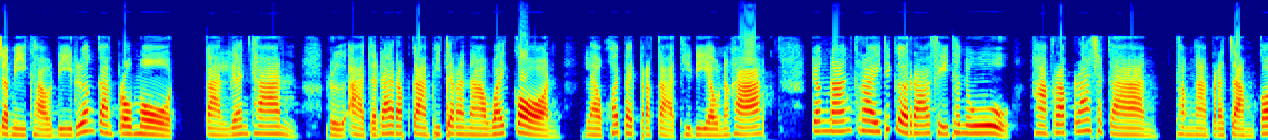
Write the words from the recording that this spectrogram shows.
จะมีข่าวดีเรื่องการโปรโมทการเลื่อนขั้น หรืออาจจะได้รับการพิจารณาไว้ก่อน แล้วค่อยไปประกาศทีเดียวนะคะ ดังนั้นใครที่เกิดราศีธนู หากรับราชการทำงานประจำก็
